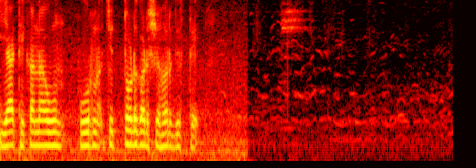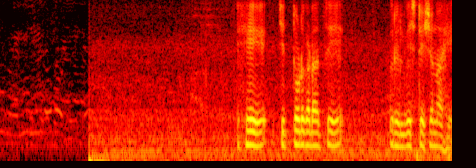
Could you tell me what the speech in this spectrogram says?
या ठिकाणाहून पूर्ण चित्तोडगड शहर दिसते. हे चित्तोडगडाचे रेल्वे स्टेशन आहे.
